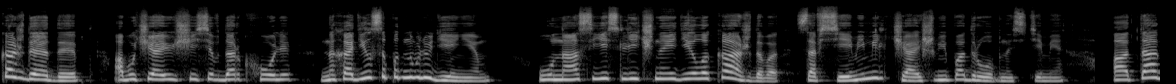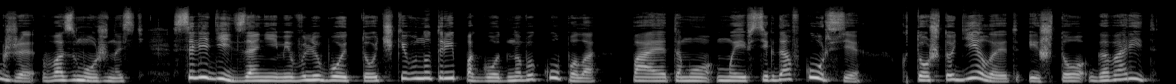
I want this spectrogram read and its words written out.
Каждый адепт, обучающийся в Даркхолле, находился под наблюдением. У нас есть личное дело каждого со всеми мельчайшими подробностями, а также возможность следить за ними в любой точке внутри погодного купола, поэтому мы всегда в курсе, кто что делает и что говорит.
